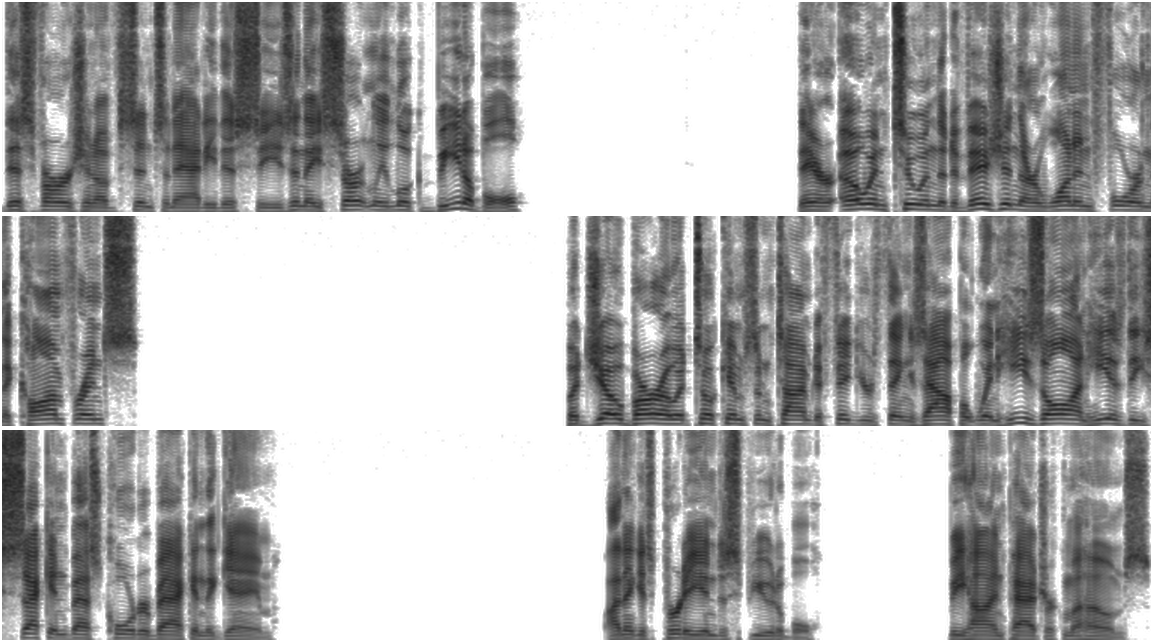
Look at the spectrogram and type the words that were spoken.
this version of Cincinnati this season. They certainly look beatable. They are 0 2 in the division, they're 1 4 in the conference. But Joe Burrow, it took him some time to figure things out. But when he's on, he is the second best quarterback in the game. I think it's pretty indisputable behind Patrick Mahomes.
